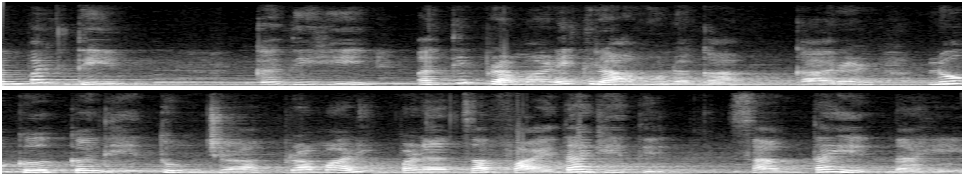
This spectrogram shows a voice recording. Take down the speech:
नंबर तीन. कधीही अतिप्रामाणिक राहू नका कारण लोक कधी तुमच्या प्रामाणिकपणाचा फायदा घेतील सांगता येत नाही.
